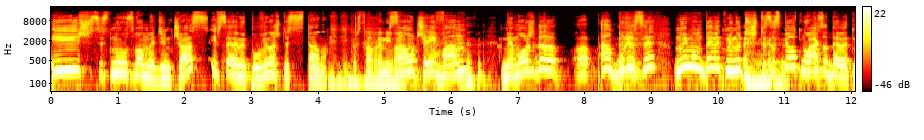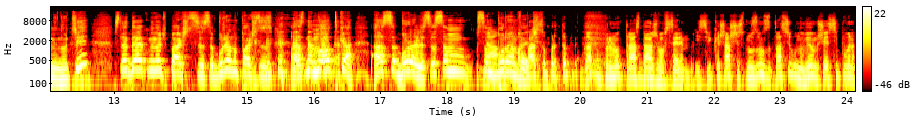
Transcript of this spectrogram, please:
и ще си снузвам един час и в 7.30 ще си стана. И през това време Иван... Само, че Иван не може да... А, а, будя се, но имам 9 минути. Ще заспя отново за 9 минути. След 9 минути пак ще се събудя, но пак ще. Аз не мога така. Аз събудя ли се, съм, съм да, бурен ама вече. това е супер тъпо, когато примерно трябва да ставаш в 7. И си викаш, аз ще снузвам, затова си го навивам 6 и половина.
